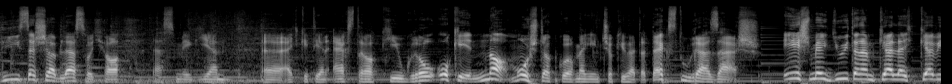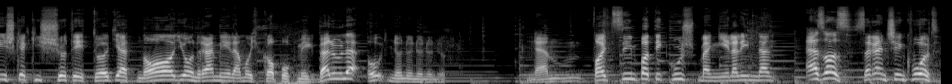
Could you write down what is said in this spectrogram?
díszesebb lesz, hogyha lesz még ilyen egy-két ilyen extra kiugró. Oké, na most akkor megint csak jöhet a textúrázás. És még gyűjtenem kell egy kevéske kis sötét töltjet, nagyon remélem, hogy kapok még belőle. Ó, oh, nö, nö, nö, nö. Nem vagy szimpatikus, menjél el innen. Ez az, szerencsénk volt,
